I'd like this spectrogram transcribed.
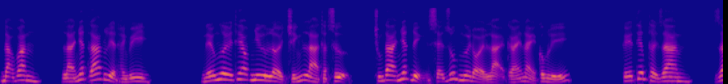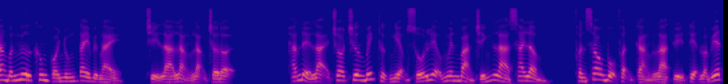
Đạo văn, là nhất ác liệt hành vi. Nếu ngươi theo như lời chính là thật sự, chúng ta nhất định sẽ giúp ngươi đòi lại cái này công lý. Kế tiếp thời gian, Giang Vấn Ngư không có nhúng tay việc này, chỉ là lẳng lặng chờ đợi. Hắn để lại cho Trương Bích thực nghiệm số liệu nguyên bản chính là sai lầm, phần sau bộ phận càng là tùy tiện loạn viết.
